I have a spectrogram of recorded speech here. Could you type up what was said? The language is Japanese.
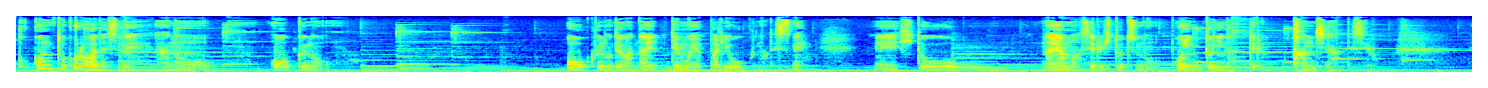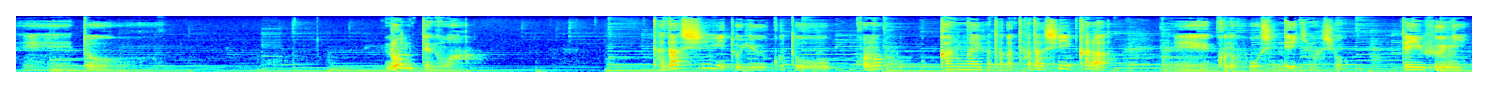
ここのところはですねあの多くの多くのではないでもやっぱり多くのですね、えー、人を悩ませる一つのポイントになってる感じなんですよ。えっ、ー、とってのは正しいということをこの考え方が正しいから、えー、この方針でいきましょうっていうふうに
